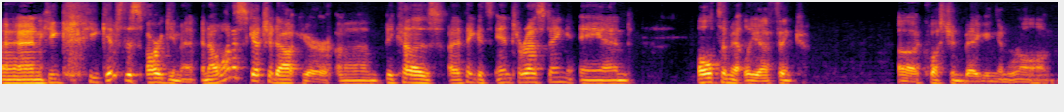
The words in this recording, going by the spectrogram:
And he he gives this argument, and I want to sketch it out here um, because I think it's interesting, and ultimately, I think uh, question begging and wrong.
